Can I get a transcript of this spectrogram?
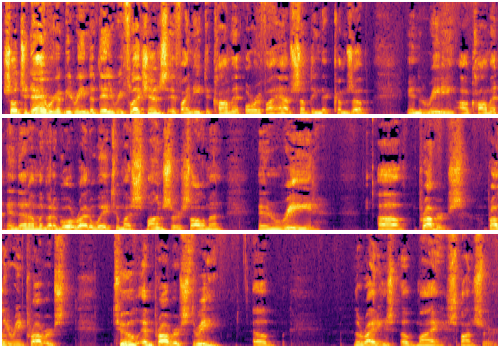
So today we're going to be reading the daily reflections. If I need to comment or if I have something that comes up in the reading, I'll comment and then I'm going to go right away to my sponsor, Solomon, and read uh, Proverbs. Probably read Proverbs 2 and Proverbs 3 of the writings of my sponsor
